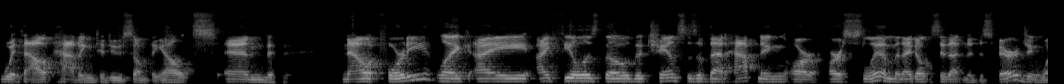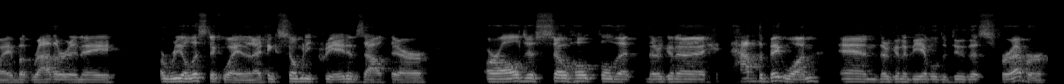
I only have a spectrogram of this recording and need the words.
without having to do something else. And now at 40, like I I feel as though the chances of that happening are are slim, and I don't say that in a disparaging way, but rather in a a realistic way that I think so many creatives out there are all just so hopeful that they're going to have the big one and they're going to be able to do this forever.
